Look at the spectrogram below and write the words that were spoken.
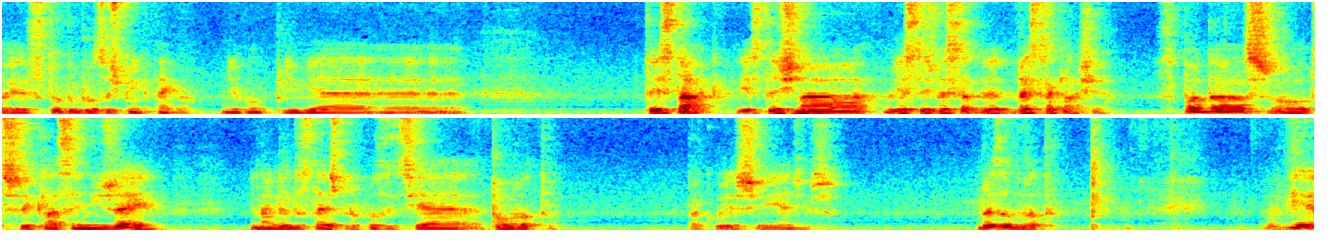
to, jest, to by było coś pięknego. Niewątpliwie. E, to jest tak, jesteś, na, jesteś w, ekstra, w ekstraklasie. Spadasz o trzy klasy niżej i nagle dostajesz propozycję powrotu. Pakujesz się i jedziesz. Bez odwrotu. Wie,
